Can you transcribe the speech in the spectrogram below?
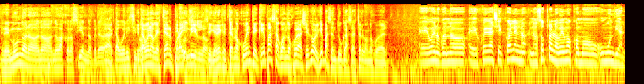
en el mundo no, no, no vas conociendo, pero Exacto. está buenísimo. Está bueno que Esther, por ahí, difundirlo. si querés que Esther nos cuente, ¿qué pasa cuando juega Yecol? ¿Qué pasa en tu casa, Esther, cuando juega él? Eh, bueno, cuando eh, juega Shekol, no- nosotros lo vemos como un mundial.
